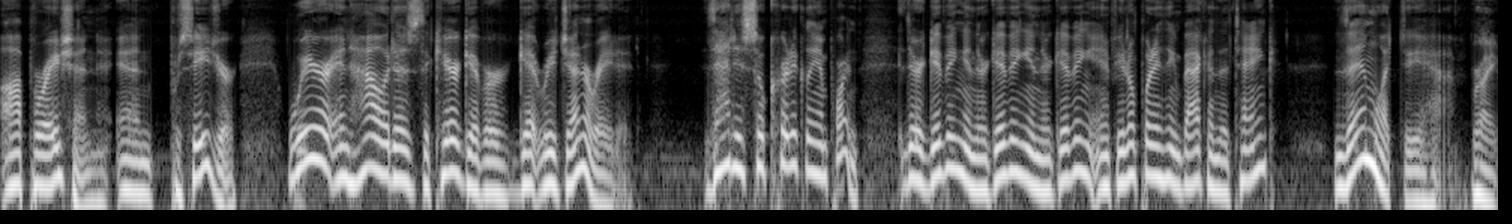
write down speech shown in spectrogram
operation and procedure, where and how does the caregiver get regenerated? That is so critically important. They're giving and they're giving and they're giving, and if you don't put anything back in the tank, then what do you have? Right.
